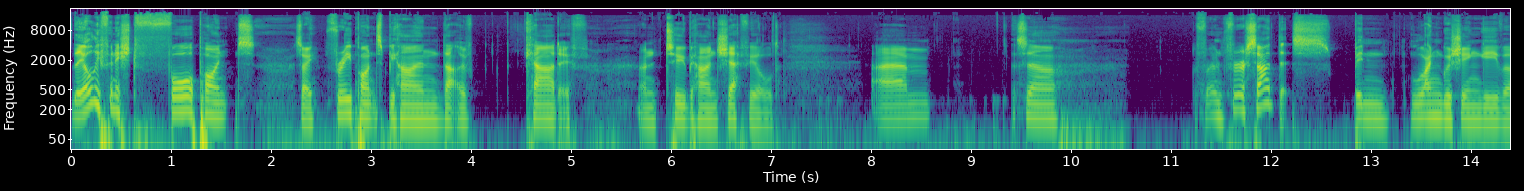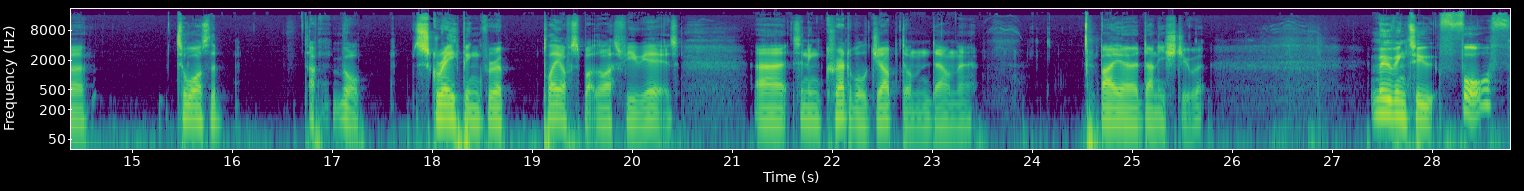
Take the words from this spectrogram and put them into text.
they only finished four points, sorry, three points behind that of Cardiff and two behind Sheffield. Um, so, and for a side that's been languishing either towards the, uh, well, scraping for a playoff spot the last few years, uh, it's an incredible job done down there by uh, Danny Stewart. Moving to fourth,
